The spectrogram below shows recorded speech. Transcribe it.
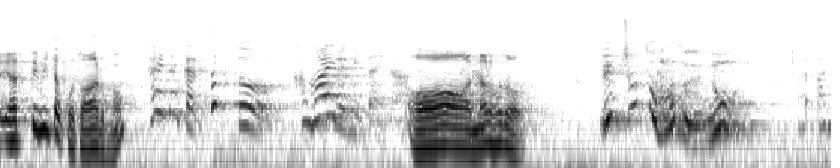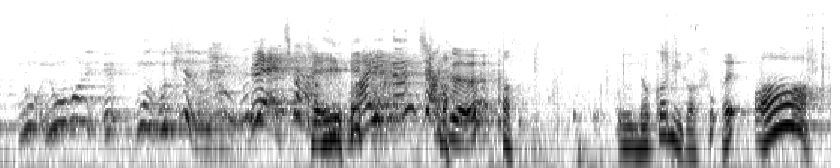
い。ややってみたことあるの？はいなんかちょっと構えるみたいな。ああなるほど。えちょっとまずのああります。のノーマルえもう持ってきてるの、持ってえちょっとえマイヌンチャク？あ中身がそうえああ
